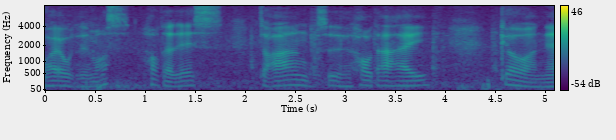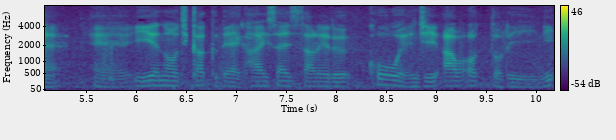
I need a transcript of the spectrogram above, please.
お、はようございます。浩太です。早安、我是浩太。今日はね、えー家の近くで開催される高円寺阿波踊りに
